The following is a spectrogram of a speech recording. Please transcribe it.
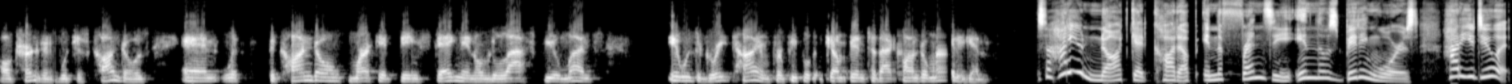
alternative, which is condos. And with the condo market being stagnant over the last few months, it was a great time for people to jump into that condo market again. So, how do you not get caught up in the frenzy, in those bidding wars? How do you do it?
